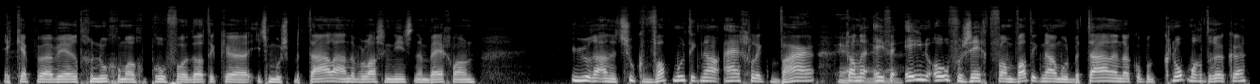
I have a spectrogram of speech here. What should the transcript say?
Ik heb eh, weer het genoegen mogen proeven dat ik eh, iets moest betalen aan de Belastingdienst. En dan ben je gewoon uren aan het zoeken. Wat moet ik nou eigenlijk waar? Ja, kan er even ja. één overzicht van wat ik nou moet betalen en dat ik op een knop mag drukken,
